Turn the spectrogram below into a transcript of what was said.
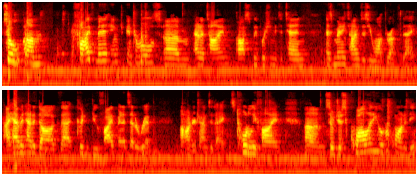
So, um, five minute in- intervals um, at a time, possibly pushing it to ten, as many times as you want throughout the day. I haven't had a dog that couldn't do five minutes at a rip a hundred times a day. It's totally fine. Um, so just quality over quantity.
